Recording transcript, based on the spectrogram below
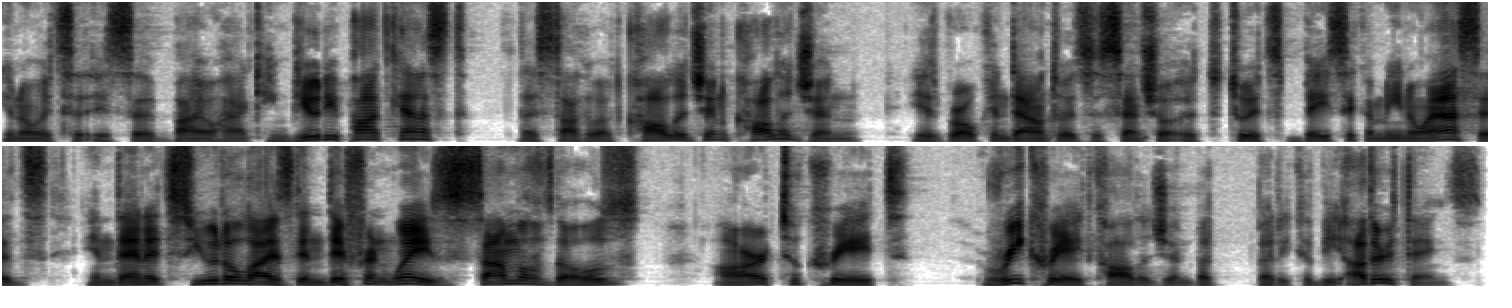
you know, it's a, it's a biohacking beauty podcast. Let's talk about collagen. Collagen is broken down to its essential uh, to its basic amino acids and then it's utilized in different ways some of those are to create recreate collagen but but it could be other things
